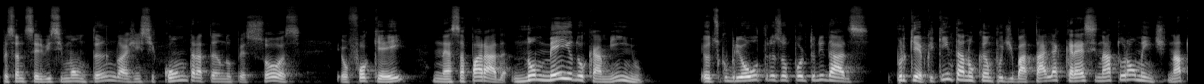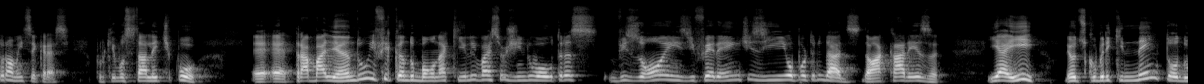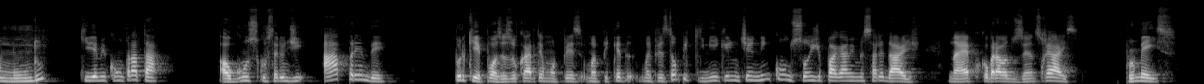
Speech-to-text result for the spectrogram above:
prestando serviço e montando agência e contratando pessoas, eu foquei nessa parada. No meio do caminho, eu descobri outras oportunidades. Por quê? Porque quem está no campo de batalha cresce naturalmente. Naturalmente você cresce. Porque você está ali, tipo, é, é, trabalhando e ficando bom naquilo e vai surgindo outras visões diferentes e oportunidades. Dá uma clareza. E aí, eu descobri que nem todo mundo queria me contratar alguns gostariam de aprender. Por quê? Pô, às vezes o cara tem uma empresa, uma, pequena, uma empresa tão pequenininha que ele não tinha nem condições de pagar a minha mensalidade. Na época eu cobrava 200 reais por mês.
